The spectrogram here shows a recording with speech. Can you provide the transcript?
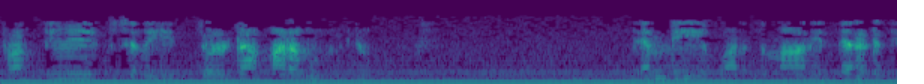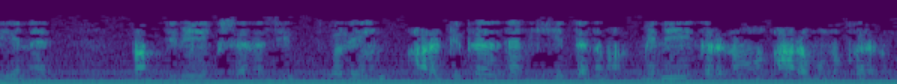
ප්‍රතිවේක්ෂණ හිත්වලට අරමුණු වෙනවා. දැන් මේ වර්තමානයේ දැනට තියෙන ප්‍රතිවේක්ෂණ සිත් වලින් අර ටික දැන් හිතනවා, මෙනෙහි කරනවා, අරමුණු කරනවා.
